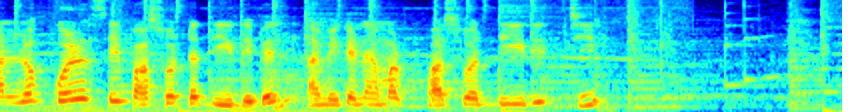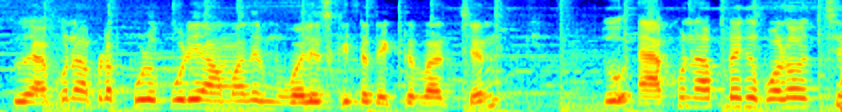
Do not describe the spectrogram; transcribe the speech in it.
আনলক করেন, সেই পাসওয়ার্ডটা দিয়ে দেবেন। আমি এখানে আমার পাসওয়ার্ড দিয়ে দিচ্ছি। তো এখন আপনারা পুরোপুরি আমাদের মোবাইল স্ক্রিনটা দেখতে পাচ্ছেন। তো এখন আপনাকে বলা হচ্ছে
